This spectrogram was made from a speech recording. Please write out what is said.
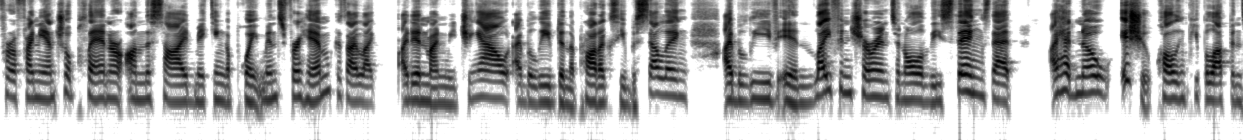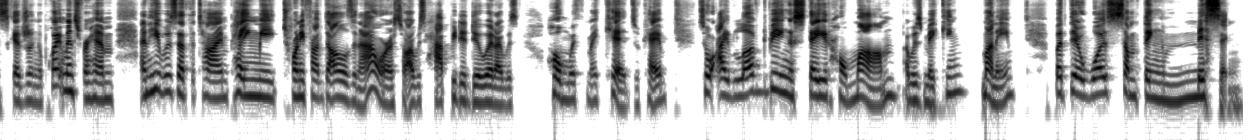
for a financial planner on the side, making appointments for him because I like, I didn't mind reaching out. I believed in the products he was selling. I believe in life insurance and all of these things that I had no issue calling people up and scheduling appointments for him. And he was at the time paying me $25 an hour. So I was happy to do it. I was home with my kids. Okay. So I loved being a stay at home mom. I was making money, but there was something missing.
